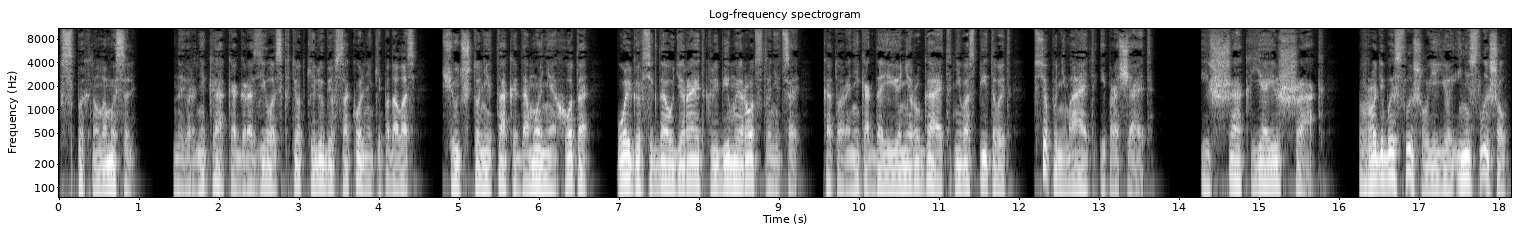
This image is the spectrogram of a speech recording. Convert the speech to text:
Вспыхнула мысль. Наверняка, как грозилась к тетке Любе в Сокольнике подалась, чуть что не так и домой неохота, Ольга всегда удирает к любимой родственнице, которая никогда ее не ругает, не воспитывает, все понимает и прощает. И шаг я и шаг. Вроде бы слышал ее и не слышал.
